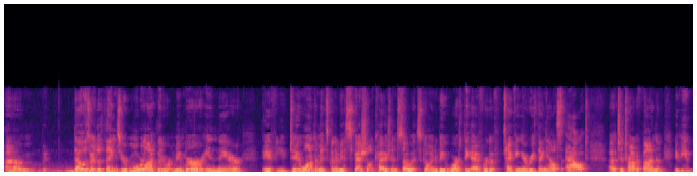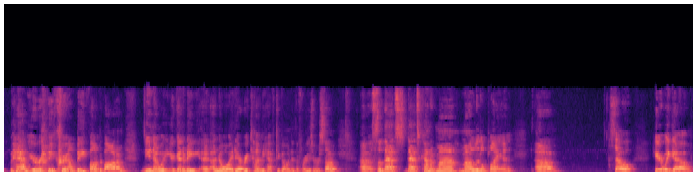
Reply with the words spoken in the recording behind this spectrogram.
Um, those are the things you're more likely to remember in there. If you do want them, it's going to be a special occasion, so it's going to be worth the effort of taking everything else out uh, to try to find them. If you have your ground beef on the bottom, you know you're going to be uh, annoyed every time you have to go into the freezer. So, uh, so that's that's kind of my my little plan. Um, so here we go.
